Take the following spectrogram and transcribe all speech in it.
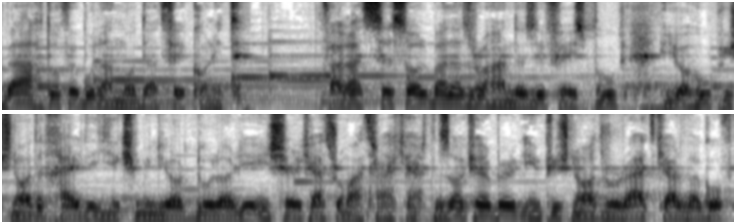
به اهداف بلند مدت فکر کنید. فقط سه سال بعد از راه اندازی فیسبوک یاهو پیشنهاد خرید یک میلیارد دلاری این شرکت رو مطرح کرد. زاکربرگ این پیشنهاد رو رد کرد و گفت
